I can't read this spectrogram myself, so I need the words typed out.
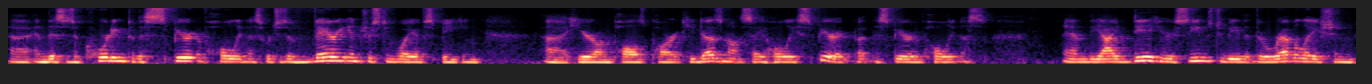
Uh, and this is according to the Spirit of holiness, which is a very interesting way of speaking uh, here on Paul's part. He does not say Holy Spirit, but the Spirit of holiness. And the idea here seems to be that the revelation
